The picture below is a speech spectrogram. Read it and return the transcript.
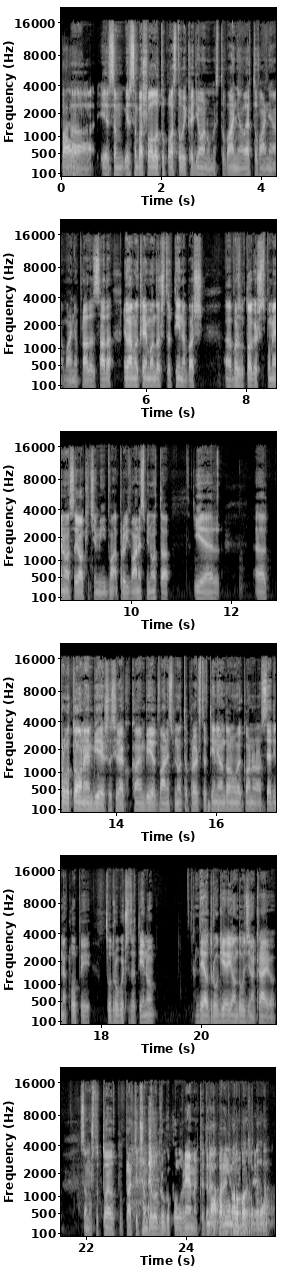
pa, uh, jer, sam, jer sam baš volao tu postavu i kad je on umesto Vanja, ali eto Vanja, Vanja opravda za sada. Nego ajmo da krenemo onda od četvrtina, baš, uh, baš zbog toga što si spomenuo sa Jokićem i dva, prvih 12 minuta, jer prvo to ono NBA, što si rekao, kao NBA od 12 minuta prve četvrtine, onda on uvek ono sedi na klupi tu drugu četvrtinu, deo druge i onda uđe na kraju samo što to je praktično bilo drugo polovreme kada da, pa nije malo potrebe, da.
